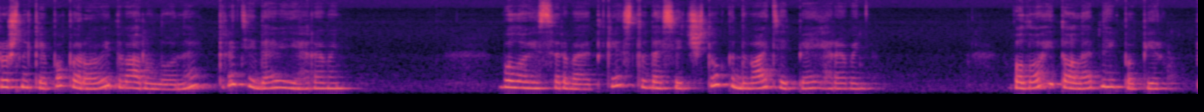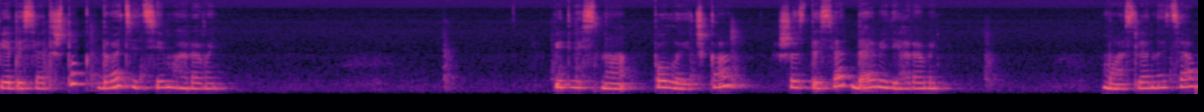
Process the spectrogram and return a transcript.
Рушники паперові 2 рулони 39 гривень. Вологі серветки 110 штук 25 гривень. Вологий туалетний папір 50 штук 27 гривень. Підвісна поличка 69 гривень. Масляниця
